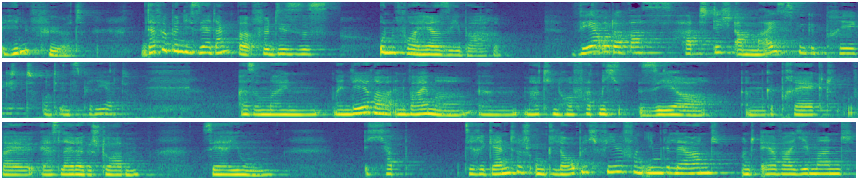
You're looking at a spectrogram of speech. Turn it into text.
hinführt. Dafür bin ich sehr dankbar für dieses Unvorhersehbare. Wer oder was hat dich am meisten geprägt und inspiriert? Also mein, mein Lehrer in Weimar, ähm, Martin Hoff, hat mich sehr ähm, geprägt, weil er ist leider gestorben, sehr jung. Ich habe dirigentisch unglaublich viel von ihm gelernt und er war jemand,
